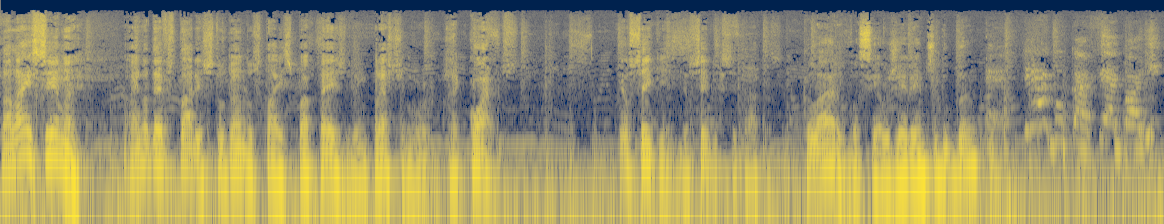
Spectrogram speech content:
Tá lá em cima. Ainda deve estar estudando os tais papéis do empréstimo Records. Eu sei que, eu sei do que se trata. Claro, você é o gerente do banco. É, traga o café agora e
